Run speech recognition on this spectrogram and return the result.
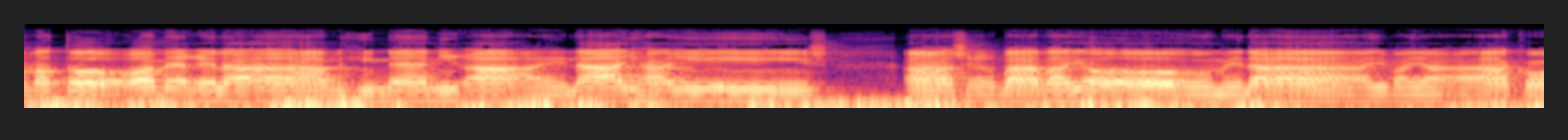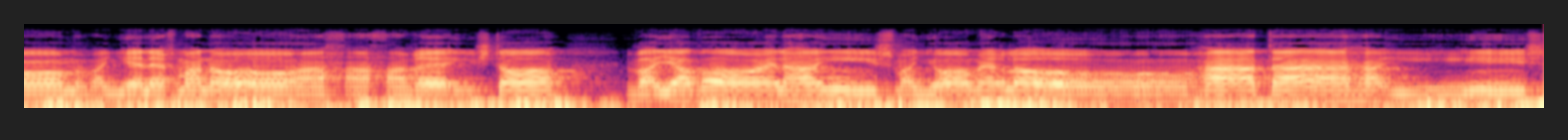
ותאמר אליו הנה נראה אלי האיש אשר בא ויום אלי ויקום וילך מנוח אחרי אשתו ויבוא אל האיש ויאמר לו אתה האיש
